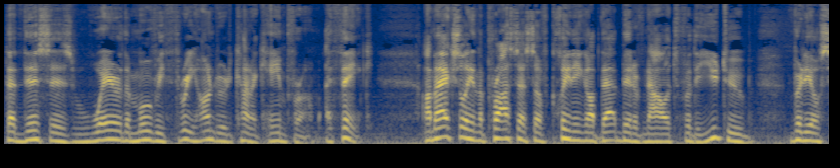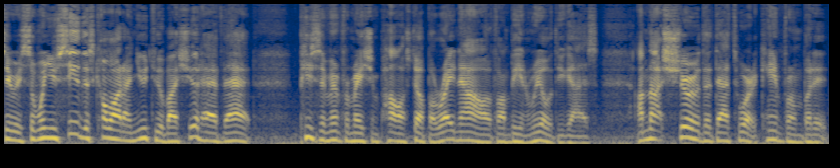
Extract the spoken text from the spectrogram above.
that this is where the movie 300 kind of came from. I think. I'm actually in the process of cleaning up that bit of knowledge for the YouTube video series. So when you see this come out on YouTube, I should have that piece of information polished up. But right now, if I'm being real with you guys, I'm not sure that that's where it came from. But it,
